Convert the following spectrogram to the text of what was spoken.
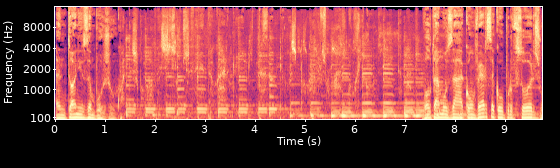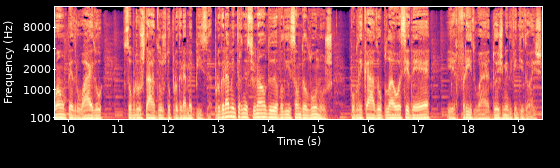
António Zambujo. Quantas palavras? Voltamos à conversa com o professor João Pedro Aido sobre os dados do programa PISA, Programa Internacional de Avaliação de Alunos, publicado pela OCDE e referido a 2022.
